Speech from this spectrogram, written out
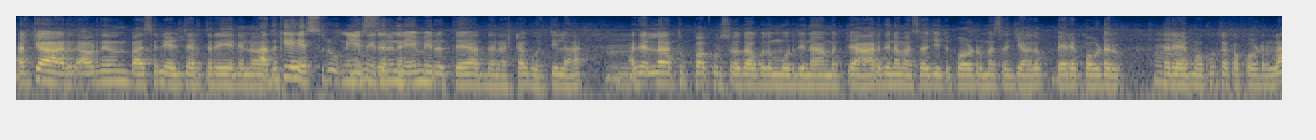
ಅದಕ್ಕೆ ಅವ್ರದೇ ಒಂದು ಭಾಷೆಯಲ್ಲಿ ಹೇಳ್ತಾ ಇರ್ತಾರೆ ಏನೇನೋ ಅದಕ್ಕೆ ಹೆಸರು ನೇಮ್ ಇರುತ್ತೆ. ನೇಮ್ ಇರುತ್ತೆ. ಅದನ್ನ ಅಷ್ಟ ಅಷ್ಟಾಗಿ ಗೊತ್ತಿಲ್ಲ ಅದೆಲ್ಲ ತುಪ್ಪ ಕುಡ್ಸೋದಾಗ್ಬೋದು ಮೂರ್ ದಿನ ಮತ್ತೆ ಆರು ದಿನ ಮಸಾಜ್ ಇತ್ತು ಪೌಡರ್ ಮಸಾಜ್ ಯಾವ್ದೋ ಬೇರೆ ಪೌಡರ್ ಅಂದ್ರೆ ಮುಖಕ್ಕೆ ಹಾಕೋ ಪೌಡರ್ ಅಲ್ಲ.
